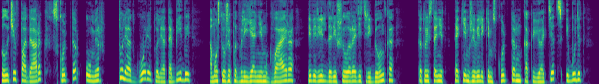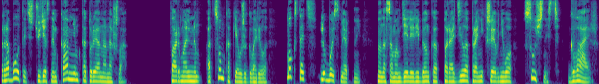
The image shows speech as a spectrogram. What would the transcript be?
Получив подарок, скульптор умер, то ли от горя, то ли от обиды, а может, уже под влиянием Гвайра Эверильда решила родить ребенка, который станет таким же великим скульптором, как ее отец, и будет работать с чудесным камнем, который она нашла. Формальным отцом, как я уже говорила, мог стать любой смертный, но на самом деле ребенка породила проникшая в него сущность, Гвайр.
